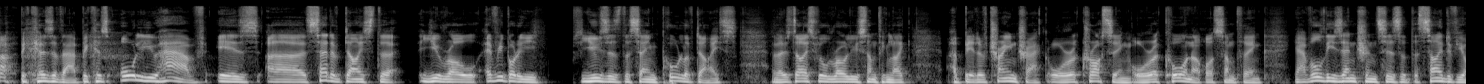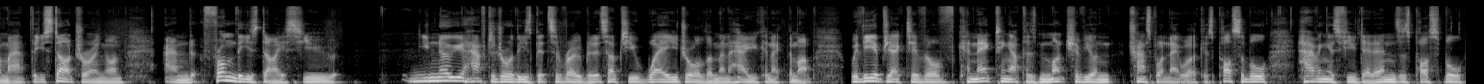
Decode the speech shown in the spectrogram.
game because of that. Because all you have is a set of dice that you roll. Everybody uses the same pool of dice, and those dice will roll you something like a bit of train track, or a crossing, or a corner, or something. You have all these entrances at the side of your map that you start drawing on, and from these dice you you know you have to draw these bits of road, but it's up to you where you draw them and how you connect them up, with the objective of connecting up as much of your transport network as possible, having as few dead ends as possible,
